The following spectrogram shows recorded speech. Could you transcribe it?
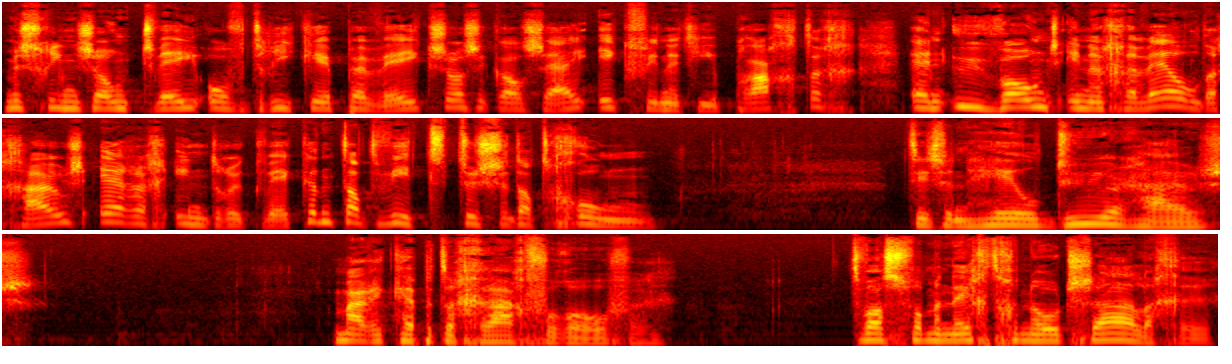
Misschien zo'n twee of drie keer per week, zoals ik al zei. Ik vind het hier prachtig. En u woont in een geweldig huis, erg indrukwekkend, dat wit tussen dat groen. Het is een heel duur huis. Maar ik heb het er graag voor over. Het was van mijn echtgenoot zaliger.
